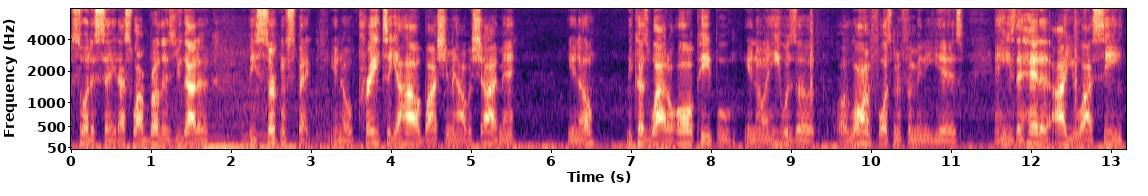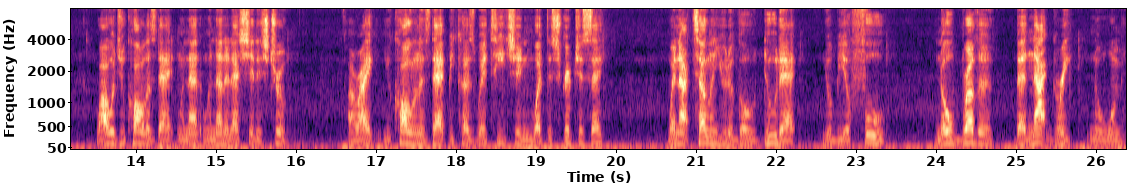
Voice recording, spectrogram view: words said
so to say. That's why brothers, you gotta be circumspect. You know, pray to Yahweh Bashim Yahweh man. You know, because while to all people, you know, and he was a, a law enforcement for many years, and he's the head of IUIC. Why would you call us that when that when none of that shit is true? All right, you calling us that because we're teaching what the scriptures say. We're not telling you to go do that. You'll be a fool. No brother that not great no woman.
